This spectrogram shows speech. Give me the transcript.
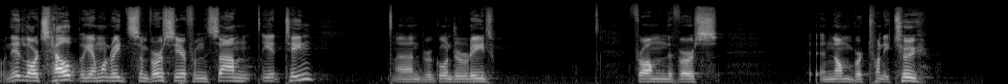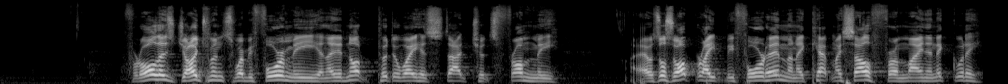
We need the Lord's help. Again, I want to read some verse here from Psalm 18, and we're going to read from the verse uh, number 22. For all his judgments were before me, and I did not put away his statutes from me. I was also upright before him, and I kept myself from mine iniquity.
